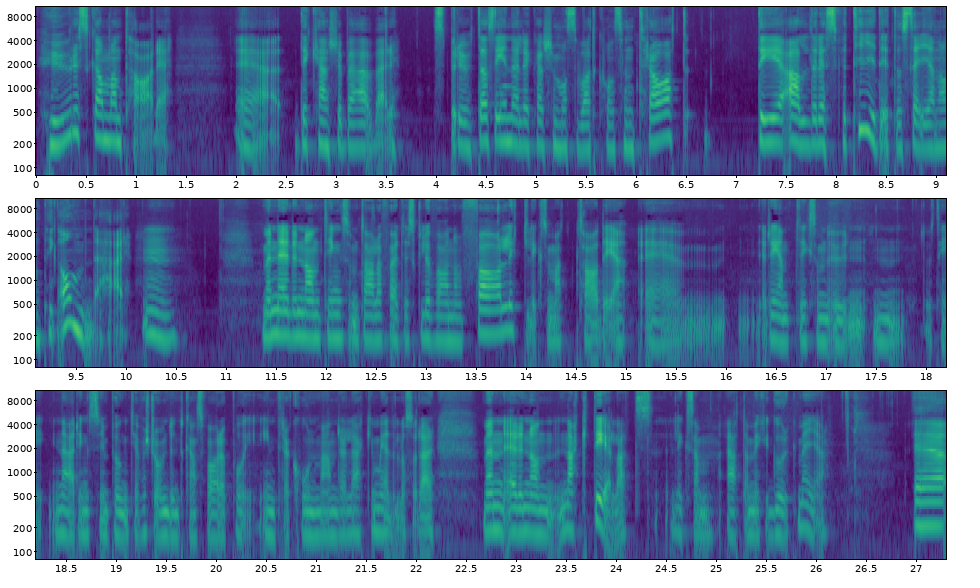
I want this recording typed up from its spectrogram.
Hur ska man ta det? Eh, det kanske behöver sprutas in eller kanske måste vara ett koncentrat. Det är alldeles för tidigt att säga någonting om det här. Mm. Men är det någonting som talar för att det skulle vara något farligt liksom att ta det? Eh, rent liksom ur näringssynpunkt. Jag förstår om du inte kan svara på interaktion med andra läkemedel och sådär. Men är det någon nackdel att liksom äta mycket gurkmeja? Eh,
